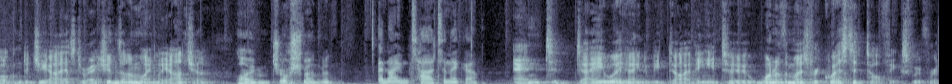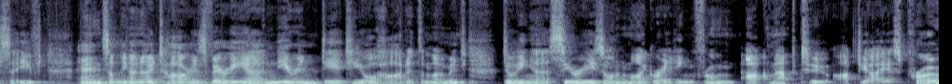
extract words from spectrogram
Welcome to GIS Directions. I'm Wayne Lee Archer. I'm Josh Vanman. And I'm Tartanecker. And today we're going to be diving into one of the most requested topics we've received, and something I know Tara is very uh, near and dear to your heart at the moment, doing a series on migrating from ArcMap to ArcGIS Pro.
